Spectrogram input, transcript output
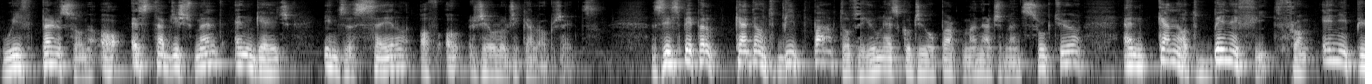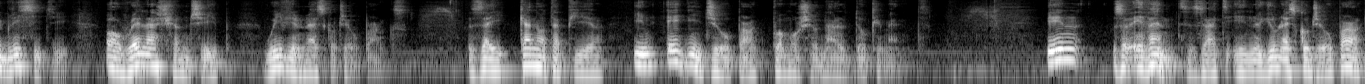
with person or establishment engaged in the sale of geological objects. These people cannot be part of the UNESCO Geopark management structure and cannot benefit from any publicity or relationship with UNESCO Geoparks. They cannot appear in any geopark promotional document. In the event that in a UNESCO Geopark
